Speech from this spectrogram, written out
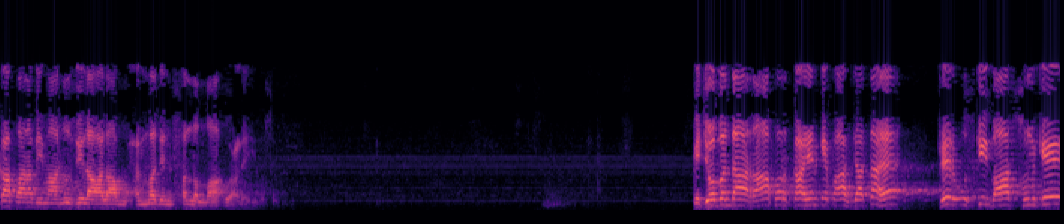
کا پارا بیما نزل علی محمد صلی اللہ علیہ وسلم کہ جو بندہ راف اور کاہن کے پاس جاتا ہے، پھر اس کی بات سن کے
